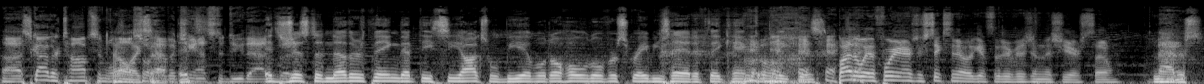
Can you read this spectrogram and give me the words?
Uh, Skylar Thompson will I don't like also have a It's- chance to do that. It's but- just another thing that the Seahawks will be able to hold over Scraby's head if they can't complete this. By the way, the 49ers are 6 0 against the division this year, so. Matters.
